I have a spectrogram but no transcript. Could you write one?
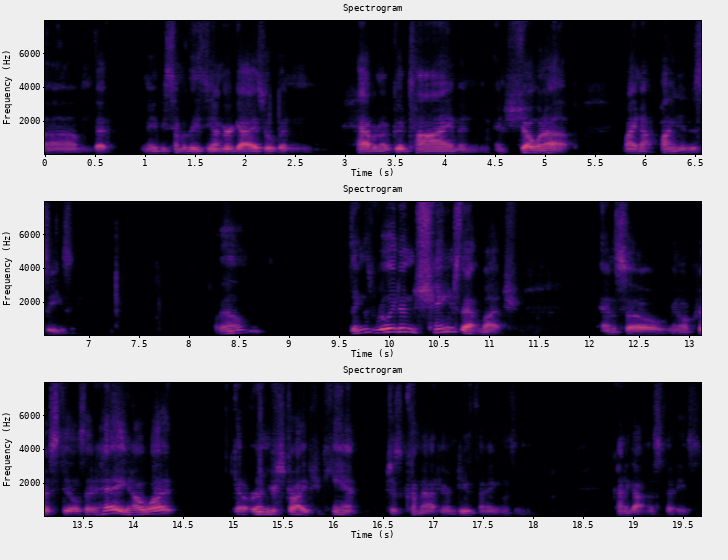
Um, that maybe some of these younger guys who have been having a good time and, and showing up might not find it as easy. Well, things really didn't change that much. And so, you know, Chris Steele said, hey, you know what? You got to earn your stripes. You can't just come out here and do things. And kind of got in his face.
